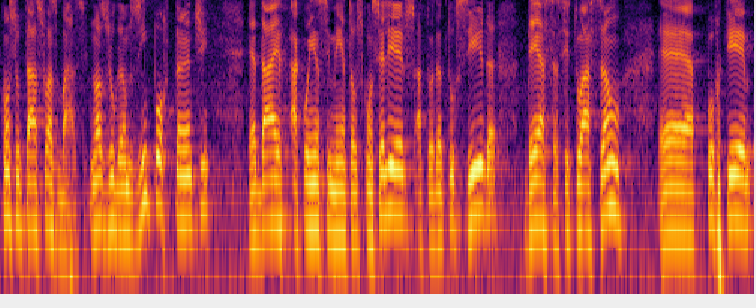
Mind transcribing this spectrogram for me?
consultar suas bases. Nós julgamos importante é, dar a conhecimento aos conselheiros, a toda a torcida, dessa situação, é, porque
